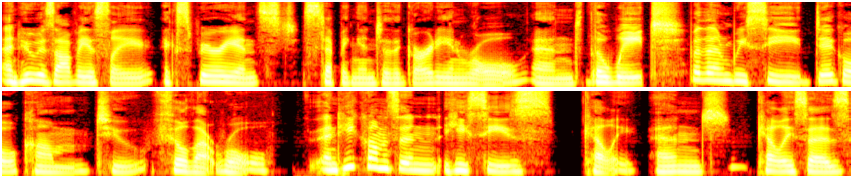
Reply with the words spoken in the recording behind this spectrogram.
and who is obviously experienced stepping into the guardian role and the weight. But then we see Diggle come to fill that role. And he comes in, he sees Kelly, and Kelly says,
